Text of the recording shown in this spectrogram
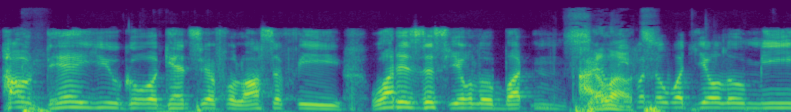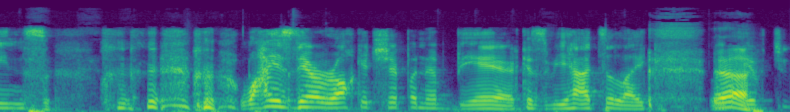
"How dare you go against your philosophy? What is this YOLO button? Sell I don't out. even know what YOLO means. Why is there a rocket ship and a bear? Because we had to like, like yeah. give two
